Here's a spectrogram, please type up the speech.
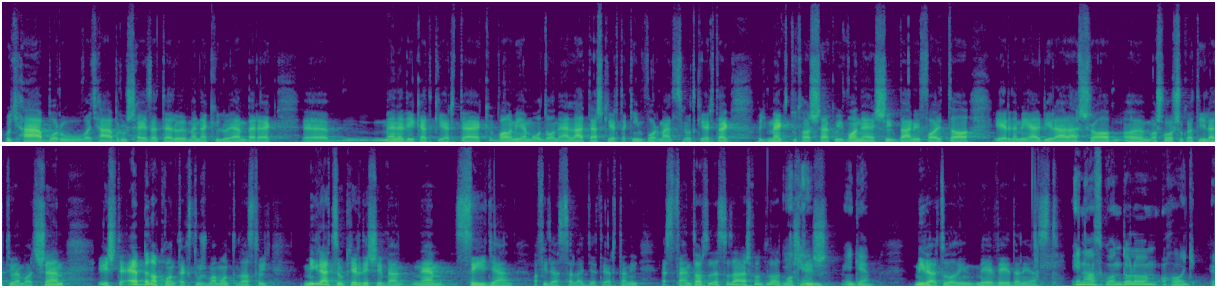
hogy háború vagy háborús helyzet elől menekülő emberek menedéket kértek, valamilyen módon ellátást kértek, információt kértek, hogy megtudhassák, hogy van-e esik bármifajta érdemi elbírálásra a sorsukat illetően vagy sem. És te ebben a kontextusban mondtad azt, hogy migráció kérdésében nem szégyen a Fidesz-szel egyetérteni. Ezt fenntartod ezt az álláspontodat most igen, is? Igen, Mivel tudod védeni ezt? Én azt gondolom, hogy ö,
